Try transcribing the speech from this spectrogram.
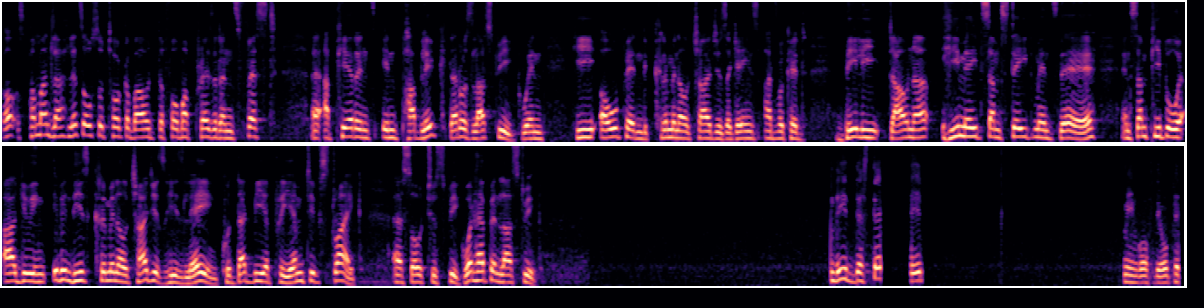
Well, Spamandla, let's also talk about the former president's first uh, appearance in public. That was last week when he opened criminal charges against advocate Billy Downer. He made some statements there, and some people were arguing even these criminal charges he's laying, could that be a preemptive strike, uh, so to speak? What happened last week? The, the statement of the open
